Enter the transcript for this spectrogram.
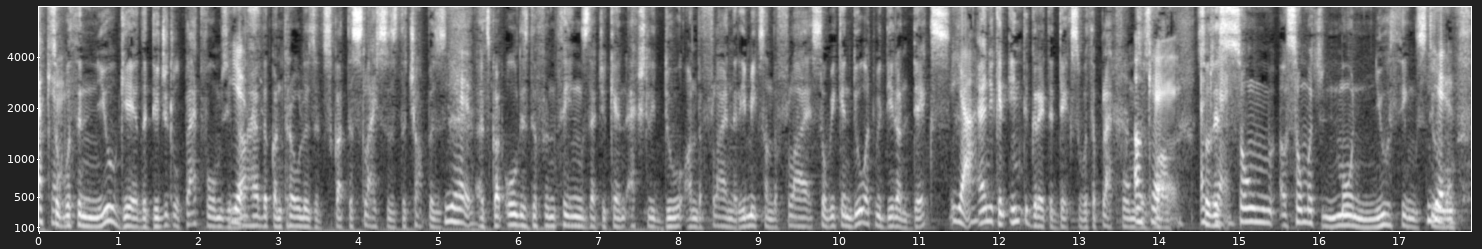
Okay. So with the new gear, the digital platforms, you now have the controllers. It's got the slices, the choppers. Yes. It's got all these different things that you can actually do on the fly and remix on the fly. So we can do what we did on decks. Yeah. And you can integrate the decks with the platforms as well. Okay, So there's so uh, so much more new things to Yes.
